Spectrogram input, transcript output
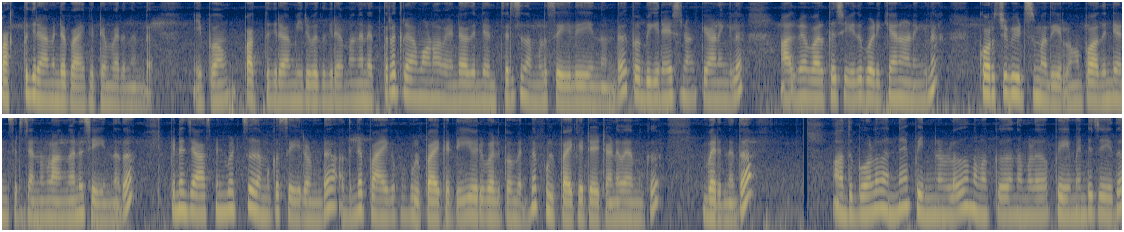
പത്ത് ഗ്രാമിന്റെ പാക്കറ്റും വരുന്നുണ്ട്. ഇപ്പം പത്ത് ഗ്രാം ഇരുപത് ഗ്രാം അങ്ങനെ എത്ര ഗ്രാമാണോ വേണ്ടത് അതിന്റെ അനുസരിച്ച് നമ്മൾ സെയിൽ ചെയ്യുന്നുണ്ട്. ഇപ്പോൾ ബിഗിനേഴ്സിനൊക്കെ ആണെങ്കിൽ ആദ്യമേ വർക്ക് ചെയ്ത് പഠിക്കാനാണെങ്കിൽ കുറച്ച് ബീഡ്സ് മതിയല്ലോ. അപ്പോൾ അതിന്റെ അനുസരിച്ചാണ് നമ്മൾ അങ്ങനെ ചെയ്യുന്നത്. പിന്നെ ജാസ്മിൻ ബഡ്സ് നമുക്ക് സെയിലുണ്ട്. അതിന്റെ പാക്കറ്റ് ഫുൾ പാക്കറ്റ് ഈ ഒരു വലിപ്പം വരുന്ന ഫുൾ പാക്കറ്റായിട്ടാണ് നമുക്ക് വരുന്നത്. അതുപോലെ തന്നെ പിന്നുള്ളത് നമുക്ക് നമ്മൾ പേയ്മെന്റ് ചെയ്ത്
